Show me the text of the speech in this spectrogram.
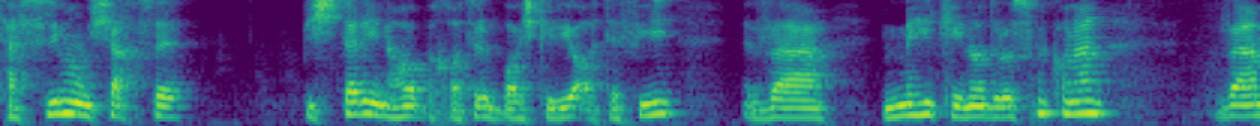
تسلیم اون شخصه. بیشتر اینها به خاطر باجگیری عاطفی و مهی که اینا درست می‌کنن. و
